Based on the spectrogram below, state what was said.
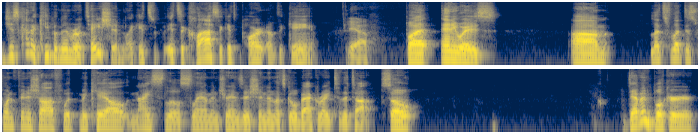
just kind of keep them in rotation. Like it's it's a classic, it's part of the game. Yeah. But anyways, um, let's let this one finish off with Mikal. Nice little slam and transition, and let's go back right to the top. So Devin Booker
